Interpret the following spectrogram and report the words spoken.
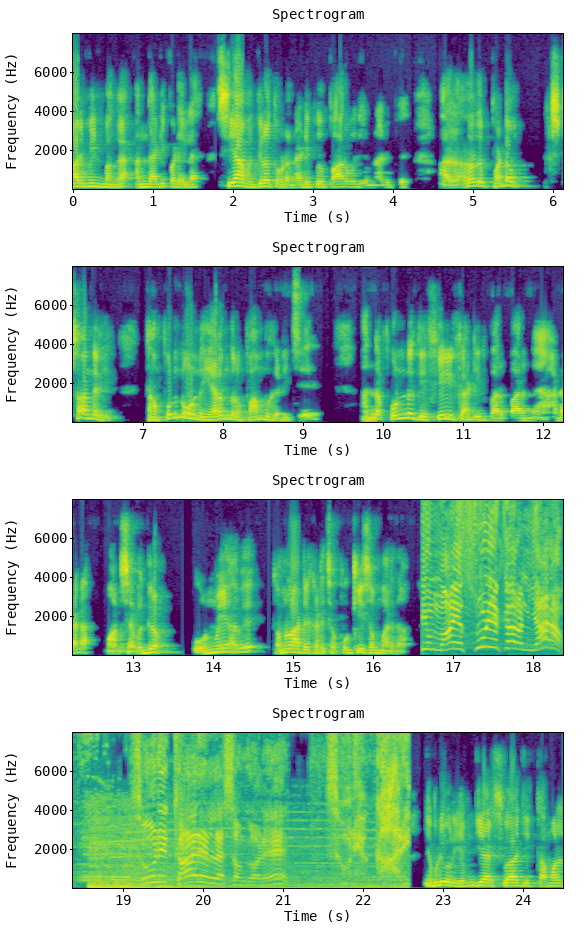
ஆர்மின்பாங்க. அந்த அடிப்படையில சியா விக்ரத்தோட நடிப்பு பார்வதியோட நடிப்பு. அது அதாவது படம் எக்ஸ்ட்ரானரி தான் பொண்ணு ஒண்ணு இறந்துரும் பாம்பு கடிச்சு. அந்த பொண்ணுக்கு ஃபீல் காட்டியிருப்பாரு பாருங்க. அடடா மான்ச விக்ரம். உண்மையாவே தமிழ்நாட்டுக்கு கிடைச்ச பொக்கிஷம் மாதிரி தான் மாய சூனியக்காரன் யாராம் சூனியக்காரன் இல்ல சொங்கோனே சூனியக்காரி. எப்படி ஒரு எம்ஜிஆர் சிவாஜி கமல்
